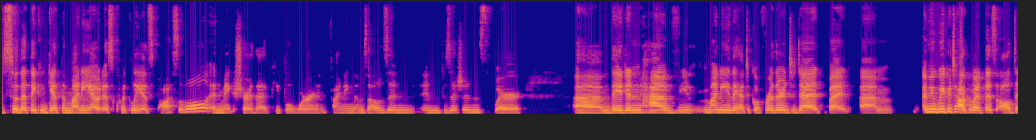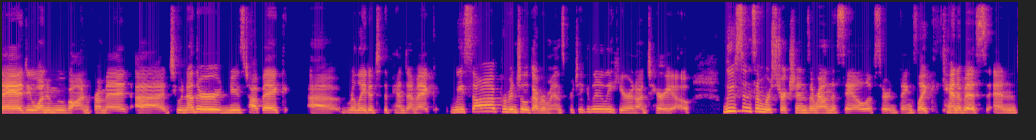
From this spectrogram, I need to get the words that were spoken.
so that they could get the money out as quickly as possible and make sure that people weren't finding themselves in in positions where um, they didn't have money they had to go further into debt but um, I mean, we could talk about this all day. I do want to move on from it uh, to another news topic uh, related to the pandemic. We saw provincial governments, particularly here in Ontario, loosen some restrictions around the sale of certain things like cannabis and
